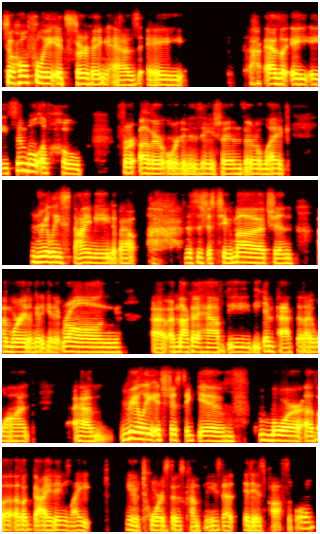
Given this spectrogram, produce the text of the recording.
So hopefully it's serving as a as a, a symbol of hope for other organizations that are like, really stymied about this is just too much and i'm worried i'm going to get it wrong uh, i'm not going to have the the impact that i want um, really it's just to give more of a, of a guiding light you know towards those companies that it is possible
